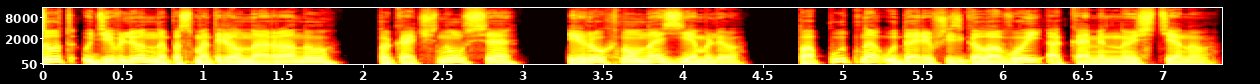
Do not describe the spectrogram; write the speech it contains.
тот удивленно посмотрел на рану, покачнулся и рухнул на землю, попутно ударившись головой о каменную стену.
